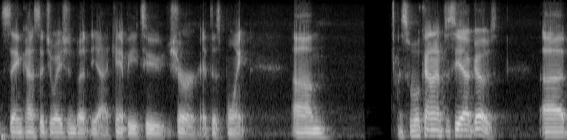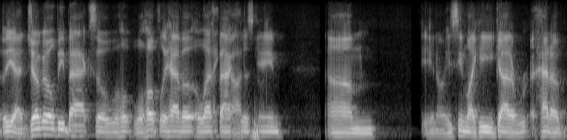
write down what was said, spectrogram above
same kind of situation. But yeah, I can't be too sure at this point. Um, so we'll kind of have to see how it goes. Uh, but yeah, Jogo will be back, so we'll we'll hopefully have a, a left Thank back God. for this game. Um, you know, he seemed like he got a had a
